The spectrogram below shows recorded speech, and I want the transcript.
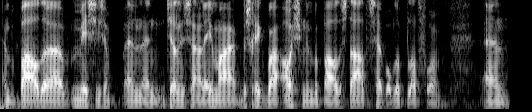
En bepaalde missies en, en, en challenges zijn alleen maar beschikbaar als je een bepaalde status hebt op dat platform. En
